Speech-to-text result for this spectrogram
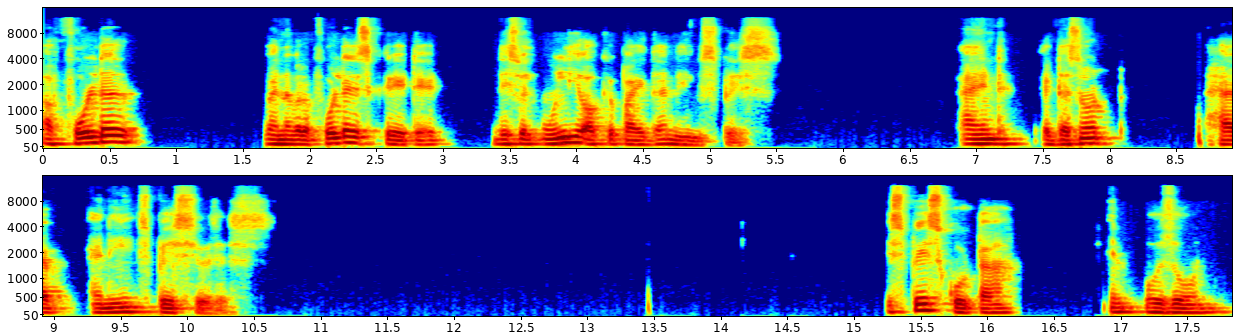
A folder, whenever a folder is created, this will only occupy the namespace. And it does not have any space uses. Space quota in Ozone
